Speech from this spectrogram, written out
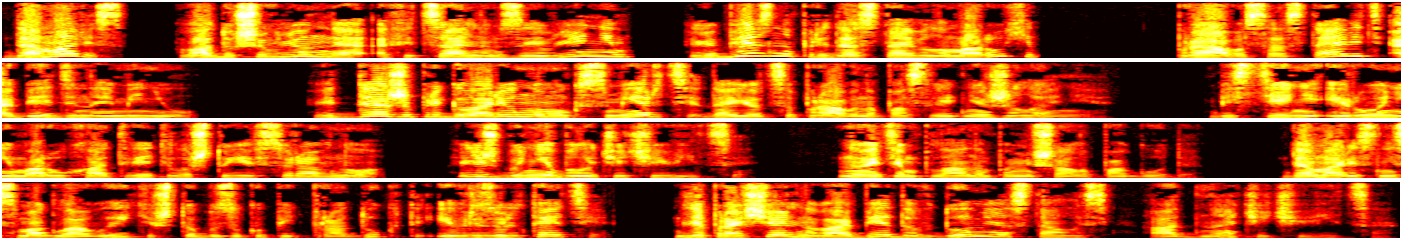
Дамарис, воодушевленная официальным заявлением, любезно предоставила Марухе право составить обеденное меню. Ведь даже приговоренному к смерти дается право на последнее желание. Без тени иронии Маруха ответила, что ей все равно, лишь бы не было чечевицы. Но этим планом помешала погода. Дамарис не смогла выйти, чтобы закупить продукты, и в результате для прощального обеда в доме осталась одна чечевица.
